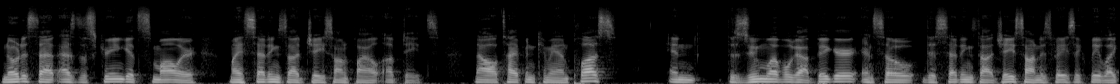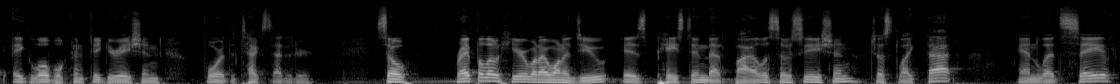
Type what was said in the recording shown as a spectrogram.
Notice that as the screen gets smaller, my settings.json file updates. Now I'll type in command plus and the zoom level got bigger. And so this settings.json is basically like a global configuration for the text editor. So right below here, what I want to do is paste in that file association just like that. And let's save.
